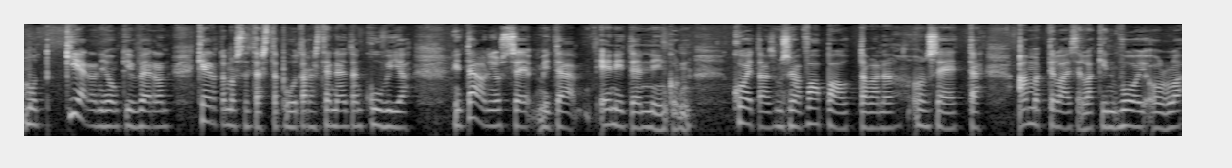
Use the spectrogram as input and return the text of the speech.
mutta kierrän jonkin verran kertomassa tästä puutarhasta ja näytän kuvia, niin tämä on just se, mitä eniten niin kun koetaan semmoisena vapauttavana, on se, että ammattilaisellakin voi olla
